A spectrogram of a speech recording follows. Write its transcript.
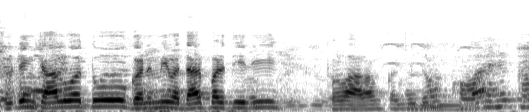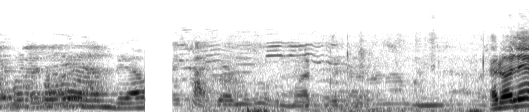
શૂટિંગ ચાલુ હતું ગરમી વધારે પડતી હતી. થોડો આરામ કરી દીધો હેડો લે.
